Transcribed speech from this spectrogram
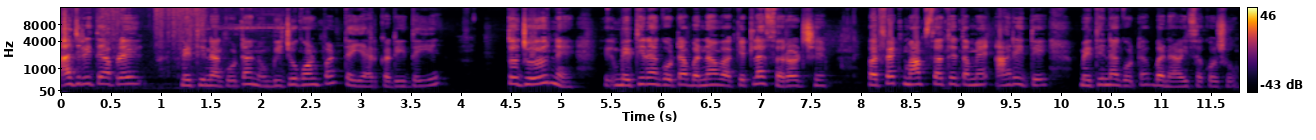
આ જ રીતે આપણે મેથીના ગોટાનો બીજો ગોણ પણ તૈયાર કરી દઈએ. તો જોયું ને, મેથીના ગોટા બનાવવા કેટલા સરળ છે. પરફેક્ટ માપ સાથે તમે આ રીતે મેથીના ગોટા બનાવી શકો છો.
